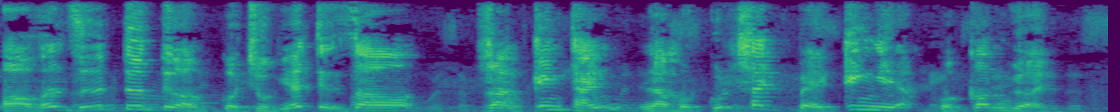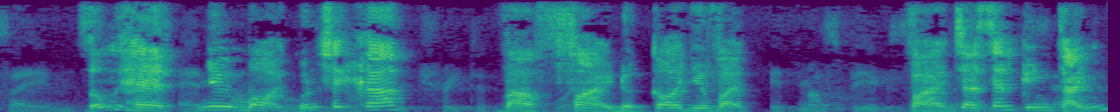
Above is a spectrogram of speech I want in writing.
Họ vẫn giữ tư tưởng của chủ nghĩa tự do rằng Kinh Thánh là một cuốn sách về kinh nghiệm của con người, giống hệt như mọi cuốn sách khác và phải được coi như vậy. Phải tra xét Kinh Thánh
